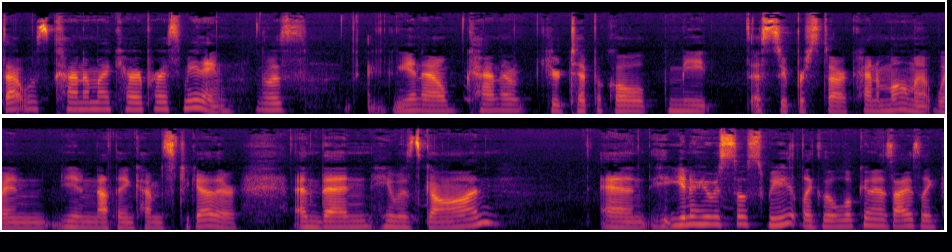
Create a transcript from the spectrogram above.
that was kind of my Carey Price meeting. It was, you know, kind of your typical meet a superstar kind of moment when, you know, nothing comes together. And then he was gone. And, he, you know, he was so sweet, like the look in his eyes, like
